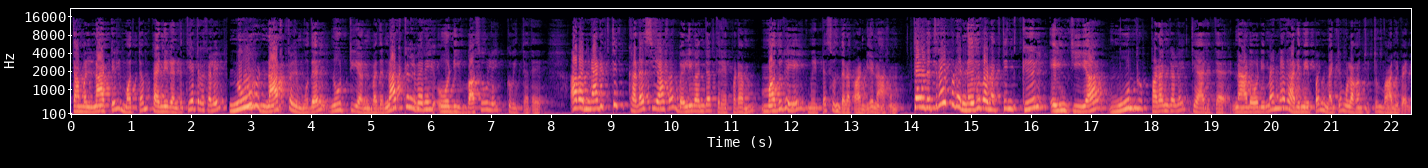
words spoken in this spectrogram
தமிழ்நாட்டில் மொத்தம் பன்னிரண்டு தியேட்டர்களில் நூறு நாட்கள் முதல் நூற்றி எண்பது நாட்கள் வரை ஓடி வசூலை குவித்தது. அவர் நடித்து கடைசியாக வெளிவந்த திரைப்படம் மதுரையை மீட்ட சுந்தரபாண்டியன் ஆகும் தனது திரைப்பட நிறுவனத்தின் கீழ் எம்ஜிஆர் மூன்று படங்களை தயாரித்த நாடோடி மன்னர் அடிமைப்பெண் மற்றும் உலகம் சுற்றும் வாலிபன்.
